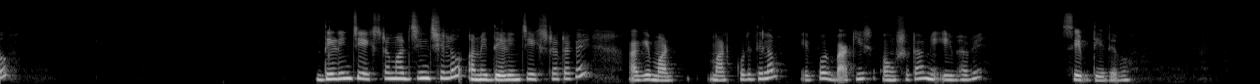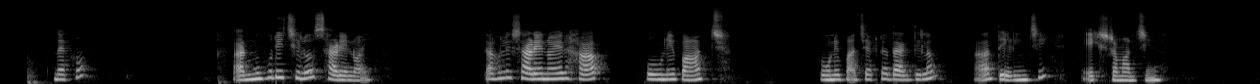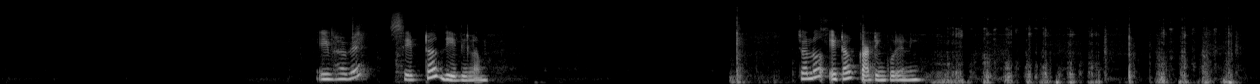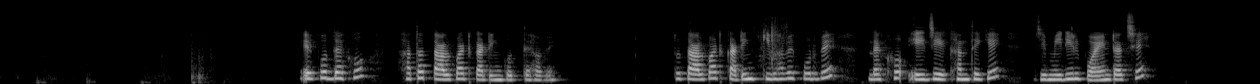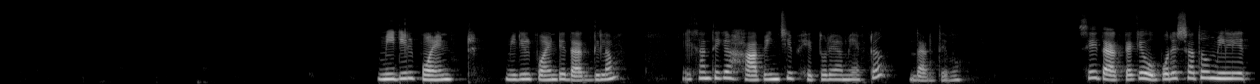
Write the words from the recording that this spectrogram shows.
দেড় ইঞ্চি এক্সট্রা মার্জিন ছিল, আমি দেড় ইঞ্চি এক্সট্রাটাকে আগে মার্ক মার্ক করে দিলাম। এরপর বাকি অংশটা আমি এইভাবে শেপ দিয়ে দেব। দেখো। আর মুহুরি ছিল সাড়ে নয়। তাহলে সাড়ে নয়ের হাফ, পৌনে পাঁচ। পৌনে পাঁচে একটা দাগ দিলাম আর দেড় ইঞ্চি এক্সট্রা মার্জিন এইভাবে শেপটা দিয়ে দিলাম। চলো এটাও কাটিং করে নিই। এরপর দেখো হাতার তালপাট কাটিং করতে হবে। তো তালপাট কাটিং কীভাবে করবে? দেখো, এই যে এখান থেকে যে মিডিল পয়েন্ট আছে মিডিল পয়েন্ট মিডিল পয়েন্টে দাগ দিলাম। এখান থেকে হাফ ইঞ্চি ভেতরে আমি একটা দাগ দেব। সেই দাগটাকে ওপরের সাথেও মিলিয়ে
